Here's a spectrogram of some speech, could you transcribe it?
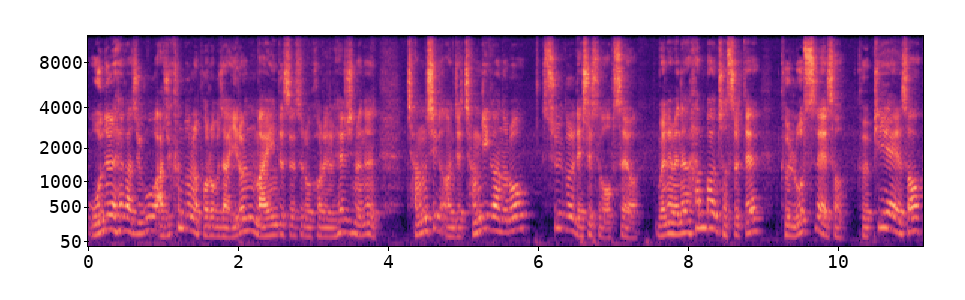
오늘 해가지고 아주 큰 돈을 벌어보자 이런 mindset으로 거래를 해주시면은 장시 어, 이제 장기간으로 수익을 내실 수가 없어요. 왜냐면은 한 번 졌을 때 그 로스에서 그 피해에서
